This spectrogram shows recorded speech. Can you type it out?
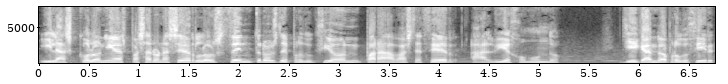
y las colonias pasaron a ser los centros de producción para abastecer al viejo mundo, llegando a producir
